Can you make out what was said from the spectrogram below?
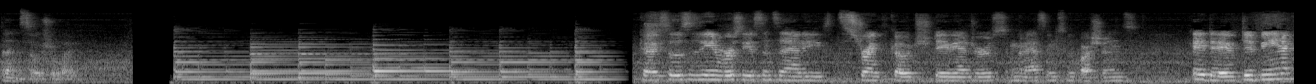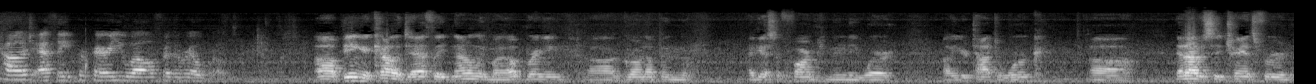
then social life. Okay, so this is the University of Cincinnati strength coach, Dave Andrews. I'm going to ask him some questions. Okay, Dave, did being a college athlete prepare you well for the real world? Uh, being a college athlete, not only my upbringing, uh, growing up in, I guess, a farm community where uh, you're taught to work, uh, that obviously transferred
